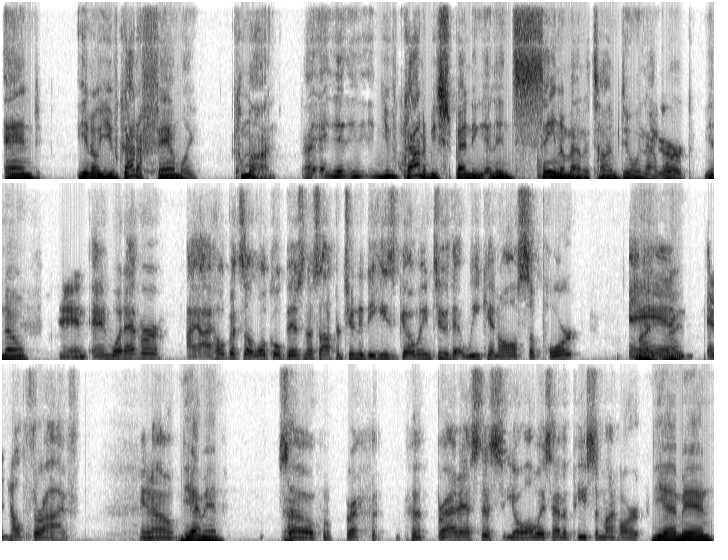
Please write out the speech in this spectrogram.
and you know you've got a family. Come on, I- you've got to be spending an insane amount of time doing that work. You know, and and whatever I, I hope it's a local business opportunity he's going to that we can all support and Right, right. and help thrive you know yeah, man. so Bra- brad estes you'll always have a piece of my heart Yeah, man.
